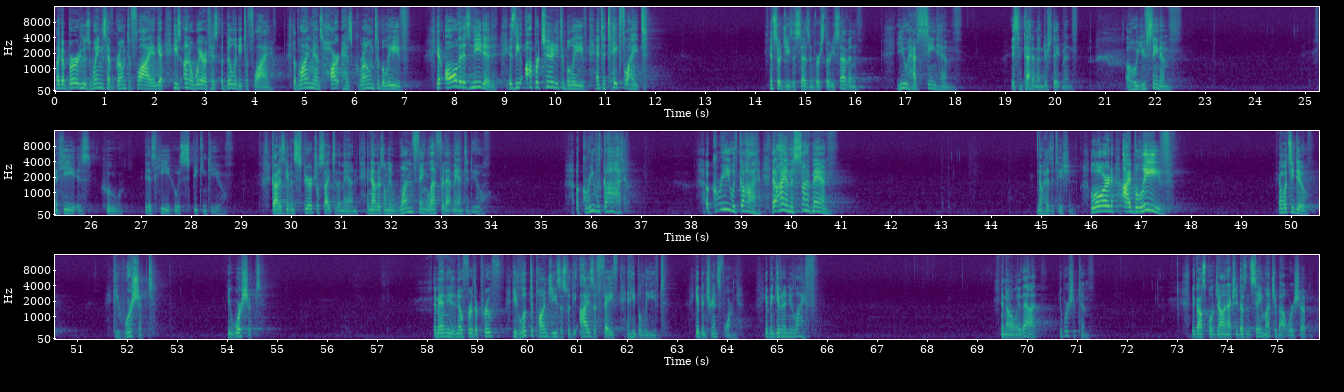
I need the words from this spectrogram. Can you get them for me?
like a bird whose wings have grown to fly, and yet he's unaware of his ability to fly. The blind man's heart has grown to believe. Yet all that is needed is the opportunity to believe and to take flight. And so Jesus says in verse 37 You have seen him. Isn't that an understatement? Oh, you've seen him. And he is who it is He who is speaking to you. God has given spiritual sight to the man, and now there's only one thing left for that man to do agree with God. Agree with God that I am the Son of Man. No hesitation. Lord, I believe. And what's he do? He worshiped. He worshiped. The man needed no further proof. He looked upon Jesus with the eyes of faith and he believed. He had been transformed, he had been given a new life. And not only that, he worshiped him. The Gospel of John actually doesn't say much about worship.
